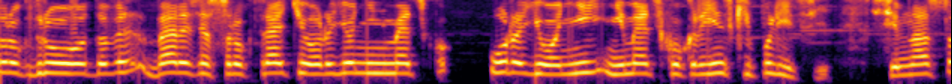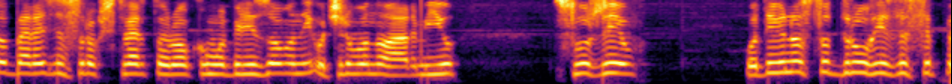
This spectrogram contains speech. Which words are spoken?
42-го до ве- березня 43-го районі німецько у районній німецько-українській поліції. 17 березня 44-го року мобілізований у Червону армію, служив у 92-й ЗСП.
